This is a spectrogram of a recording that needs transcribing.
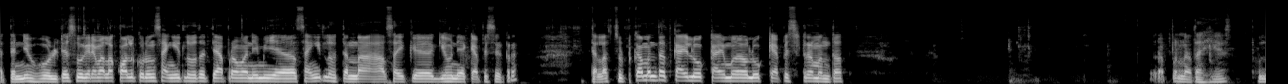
त्यांनी व्होल्टेज वगैरे मला कॉल करून सांगितलं होतं त्याप्रमाणे मी सांगितलं होतं त्यांना हा असा एक घेऊन या कॅपॅसिटर त्याला चुटका म्हणतात काही लोक काय म- लोक कॅपॅसिटर म्हणतात. आपण आता हे फुल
